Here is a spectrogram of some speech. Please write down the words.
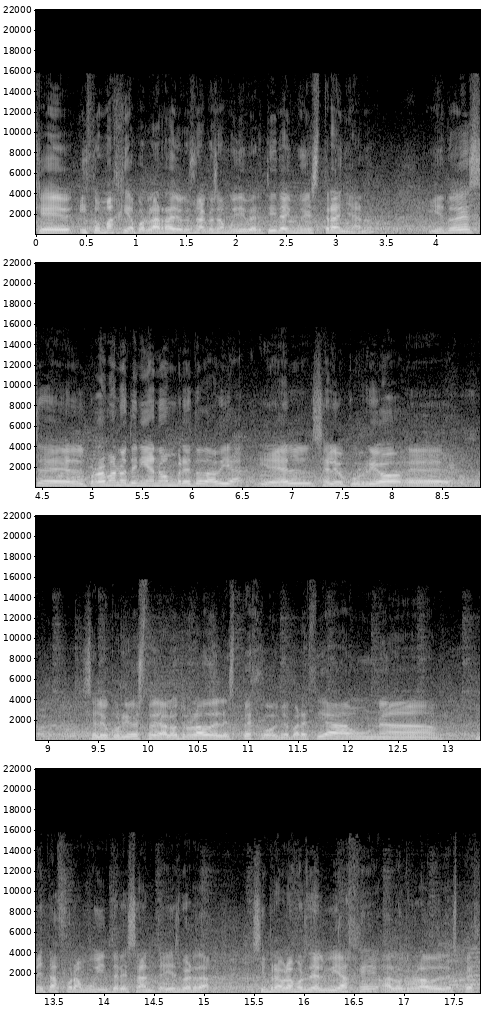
que hizo magia por la radio, que es una cosa muy divertida y muy extraña. Y entonces eh, el programa no tenía nombre todavía y a él se le ocurrió... Eh, se le ocurrió esto de al otro lado del espejo y me parecía una metáfora muy interesante y es verdad, siempre hablamos del viaje al otro lado del espejo.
